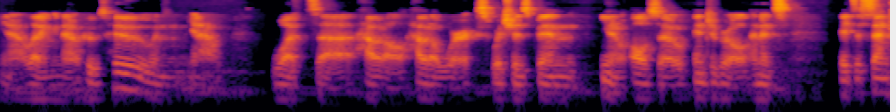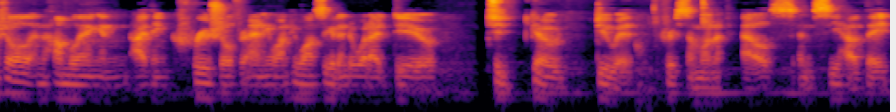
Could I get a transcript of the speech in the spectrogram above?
you know letting me know who's who and you know what uh, how it all how it all works, which has been you know also integral and it's it's essential and humbling and I think crucial for anyone who wants to get into what I do to go do it for someone else and see how they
